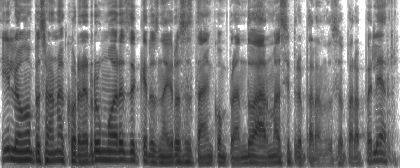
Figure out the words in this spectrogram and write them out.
Y luego empezaron a correr rumores de que los negros estaban comprando armas y preparándose para pelear.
